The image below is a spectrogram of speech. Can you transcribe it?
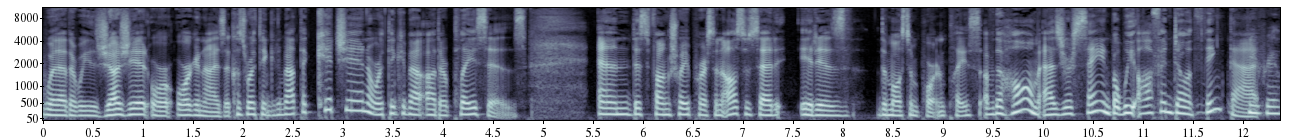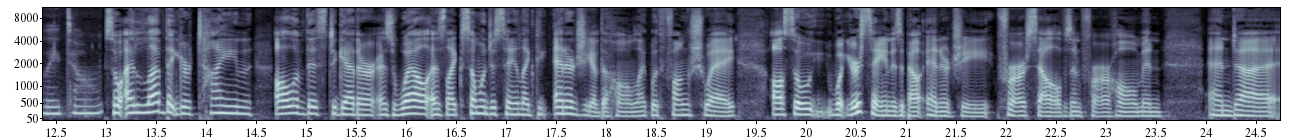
whether we judge it or organize it, because we're thinking about the kitchen or we're thinking about other places. And this feng shui person also said it is the most important place of the home, as you're saying, but we often don't think that. We really don't. So I love that you're tying all of this together as well as like someone just saying like the energy of the home, like with feng shui. Also, what you're saying is about energy for ourselves and for our home, and and uh,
